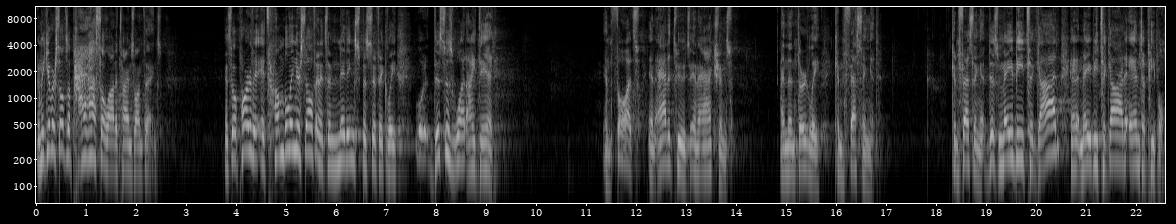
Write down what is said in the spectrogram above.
and we give ourselves a pass a lot of times on things. And so a part of it, it's humbling yourself and it's admitting specifically, Lord, this is what I did. In thoughts, in attitudes, in actions. And then thirdly, confessing it. Confessing it. This may be to God and it may be to God and to people.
